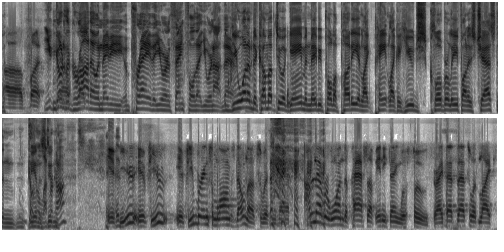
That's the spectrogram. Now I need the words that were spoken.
Uh, but you can go you to the grotto and maybe pray that you were thankful that you were not there. Do you want him to come up to a game and maybe pull a Puddy and like paint like a huge clover leaf on his chest and go be in the leprechaun? If you if you if you bring some Long's donuts with you, man, I'm never one to pass up anything with food. Right? That that's what like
